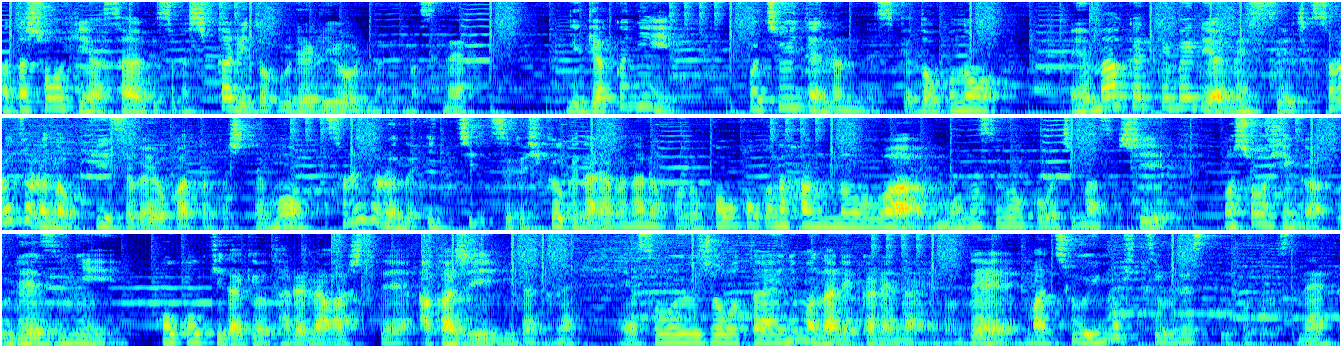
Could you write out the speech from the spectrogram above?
また商品やサービスがしっかりと売れるようになりますね。で逆に、これ注意点なんですけど、このマーケットメディアメッセージ、それぞれのピースが良かったとしても、それぞれの一致率が低くなればなるほど、広告の反応はものすごく落ちますし、まあ、商品が売れずに、広告費だけを垂れ流して赤字みたいなね、そういう状態にもなりかねないので、まあ、注意も必要ですということですね。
